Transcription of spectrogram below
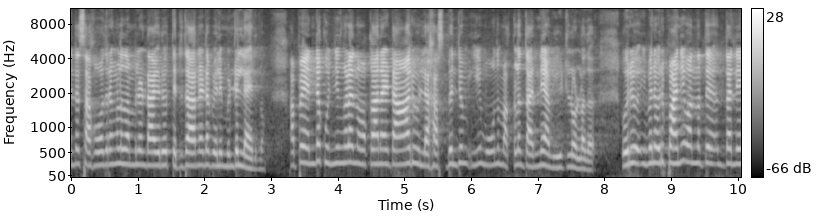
എന്റെ സഹോദരങ്ങൾ തമ്മിലുണ്ടായൊരു തെറ്റിദ്ധാരണയുടെ പേരിൽ മിണ്ടില്ലായിരുന്നു. അപ്പോൾ എന്റെ കുഞ്ഞുങ്ങളെ നോക്കാനായിട്ട് ആരുമില്ല. ഹസ്ബൻഡും ഈ മൂന്ന് മക്കളും തന്നെയാണ് വീട്ടിലുള്ളത്. ഒരു ഇവന് ഒരു പനി വന്നത്തെ തന്നെ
